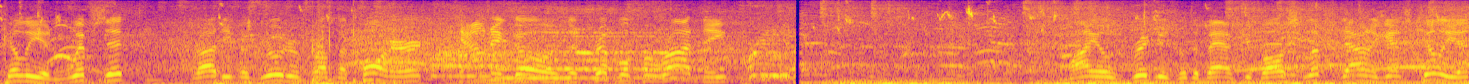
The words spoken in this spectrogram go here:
Killian whips it. Rodney McGruder from the corner. Down it goes. A triple for Rodney. Miles Bridges with the basketball. Slips down against Killian.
